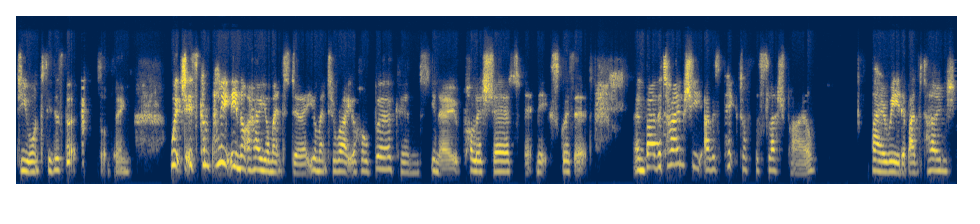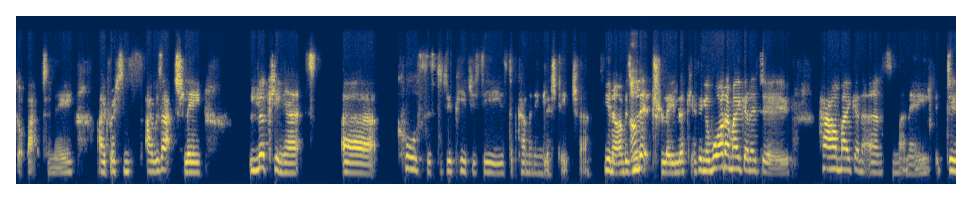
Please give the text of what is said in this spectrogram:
do you want to see this book? Sort of thing. Which is completely not how you're meant to do it. You're meant to write your whole book and you know polish it make it exquisite. And by the time she i was picked off the slush pile by a reader by the time she got back to me i'd written i was actually looking at uh, courses to do pgces to become an english teacher. You know i was oh. literally looking thinking what am i going to do? How am i going to earn some money? Do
